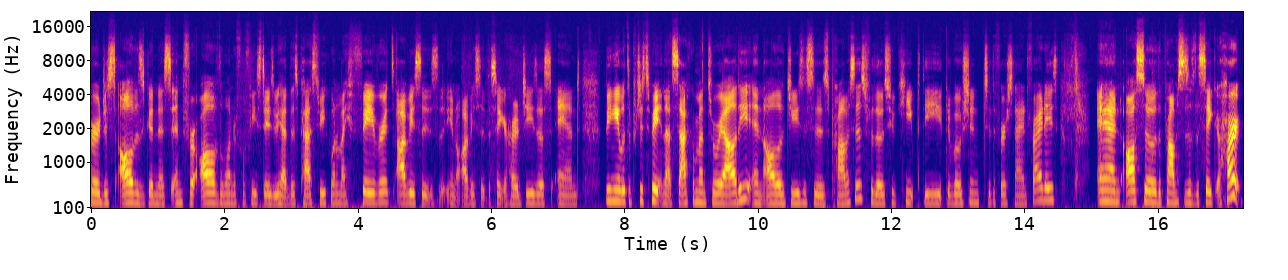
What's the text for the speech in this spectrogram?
for just all of his goodness and for all of the wonderful feast days we had this past week. One of my favorites, obviously, is you know obviously the Sacred Heart of Jesus and being able to participate in that sacramental reality and all of Jesus's promises for those who keep the devotion to the first nine Fridays, and also the promises of the Sacred Heart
